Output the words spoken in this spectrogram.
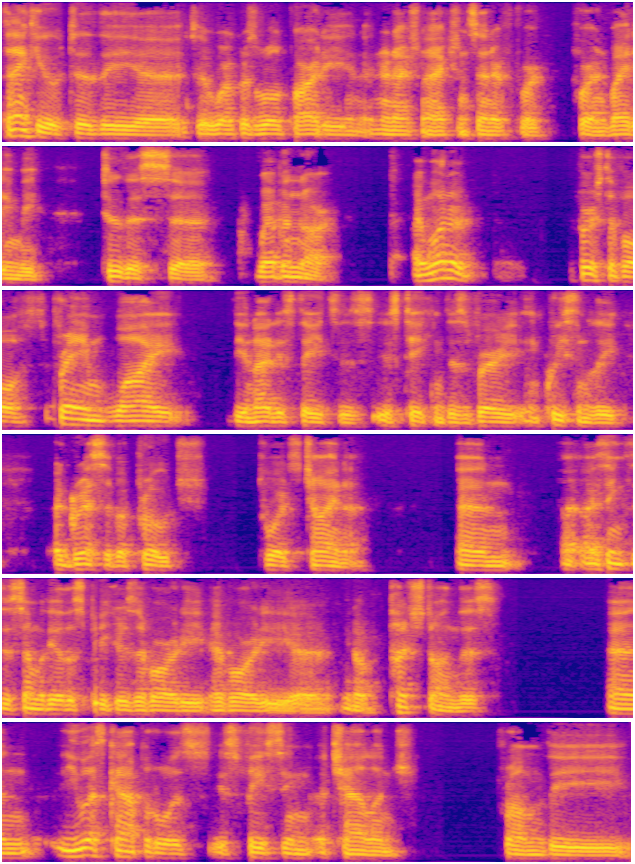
Thank you to the uh, to the Workers' World Party and International Action Center for for inviting me to this uh, webinar. I want to first of all frame why the United States is, is taking this very increasingly aggressive approach towards China. And I, think that some of the other speakers have already have already uh, you know touched on this. And U.S. capital is is facing a challenge from the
